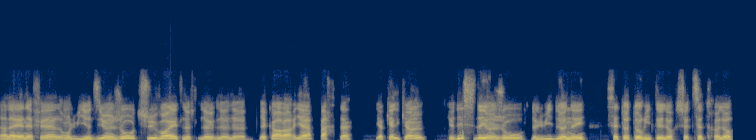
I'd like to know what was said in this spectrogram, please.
dans la NFL, on lui a dit un jour, tu vas être le, le, le, le- le corps arrière partant. Il y a quelqu'un qui a décidé un jour de lui donner cette autorité-là, ce titre-là.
